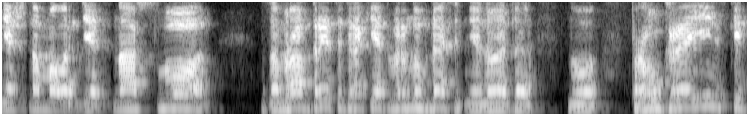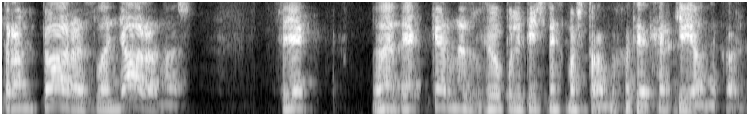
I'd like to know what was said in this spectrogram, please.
звісно, молодець, наш слон. Забрав 30 ракет, вернув 10. Ні, ну це ну, проукраїнський трампяра, слоняра наш. Це як, знаєте, як Кернес в геополітичних масштабах, от як харків'яни кажуть.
